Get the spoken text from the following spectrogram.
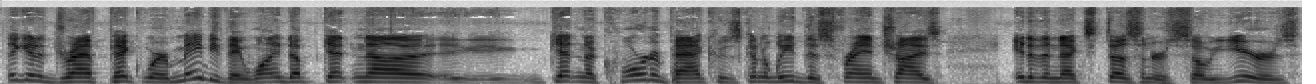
They get a draft pick where maybe they wind up getting a, getting a quarterback who's going to lead this franchise into the next dozen or so years.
